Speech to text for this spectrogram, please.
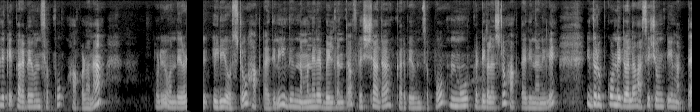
ಇದಕ್ಕೆ ಕರಿಬೇವಿನ ಸೊಪ್ಪು ಹಾಕ್ಕೊಳ್ಳೋಣ ನೋಡಿ, ಒಂದೆರಡು ಹಿಡಿಯೋಷ್ಟು ಹಾಕ್ತಾಯಿದ್ದೀನಿ ಇದು ನಮ್ಮನೇಲೆ ಬೆಳೆದಂಥ ಫ್ರೆಶ್ ಆದ ಕರಿಬೇವಿನ ಸೊಪ್ಪು. ಒಂದು ಮೂರು ಕಡ್ಡಿಗಳಷ್ಟು ಹಾಕ್ತಾಯಿದ್ದೀನಿ ನಾನಿಲ್ಲಿ. ಇದು ರುಬ್ಕೊಂಡಿದ್ವಲ್ಲ, ಹಸಿ ಶುಂಠಿ ಮತ್ತು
